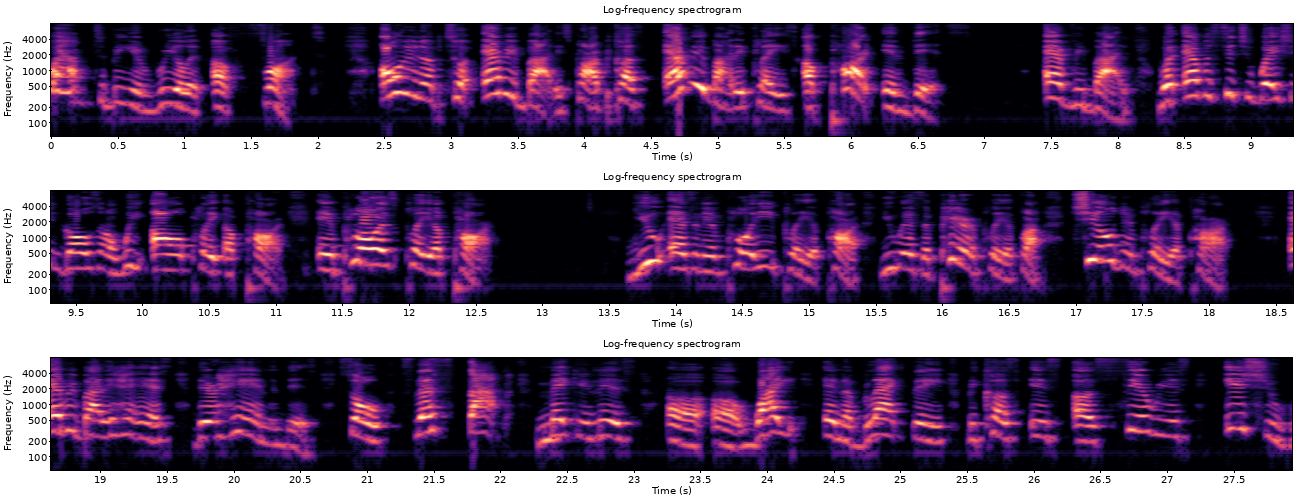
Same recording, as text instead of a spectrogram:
What happened to being real and upfront? Owning up to everybody's part because everybody plays a part in this. Everybody. Whatever situation goes on, we all play a part. Employers play a part. You as an employee play a part. You as a parent play a part. Children play a part. Everybody has their hand in this. So let's stop making this a, a white and a black thing because it's a serious issue.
